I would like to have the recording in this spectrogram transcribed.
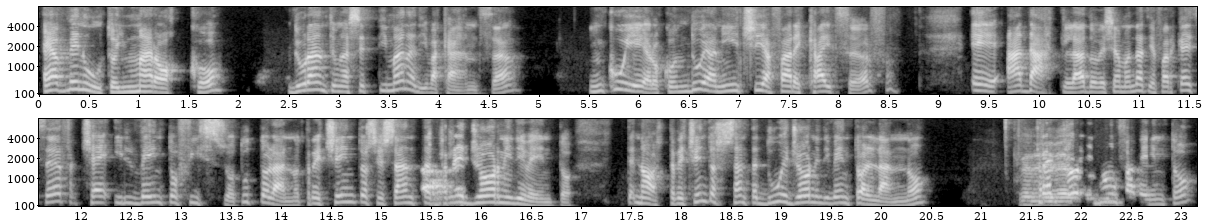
è avvenuto in Marocco durante una settimana di vacanza in cui ero con due amici a fare kitesurf e ad Akla, dove siamo andati a fare kitesurf, c'è il vento fisso tutto l'anno, 363 giorni di vento, no, 362 giorni di vento all'anno, tre giorni non fa vento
